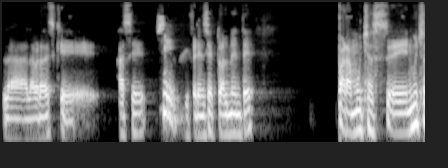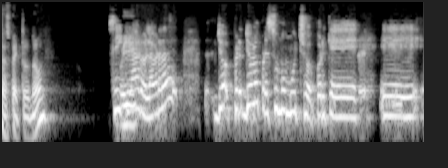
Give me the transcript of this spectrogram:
la, la, verdad es que hace diferencia actualmente para muchas, en muchos aspectos, ¿no? Sí, claro, la verdad, yo, yo lo presumo mucho porque eh,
